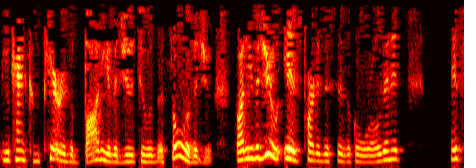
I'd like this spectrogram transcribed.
you can't compare the body of a Jew to the soul of a Jew. Body of a Jew is part of this physical world, and it's it's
